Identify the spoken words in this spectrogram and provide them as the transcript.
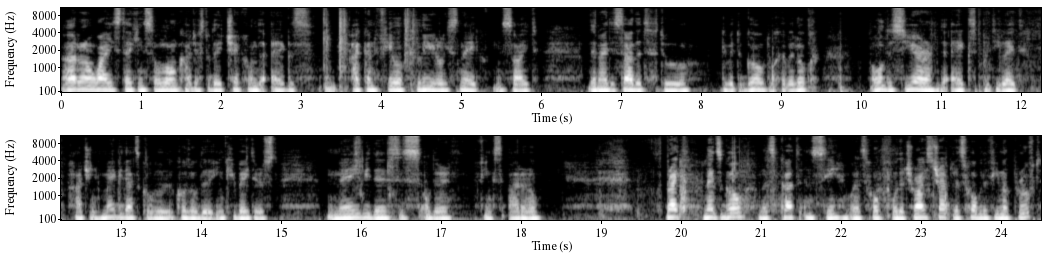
I don't know why it's taking so long. I just today check on the eggs I can feel clearly snake inside. Then I decided to give it a go to have a look all this year the eggs pretty late hatching. Maybe that's because of the incubators. Maybe this is other things i don't know. Right let's go. Let's cut and see. Let's hope for the tri stripe let's hope the female proved.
